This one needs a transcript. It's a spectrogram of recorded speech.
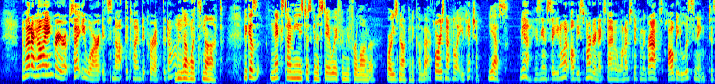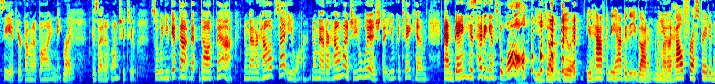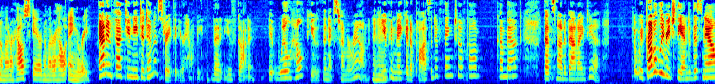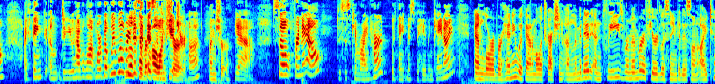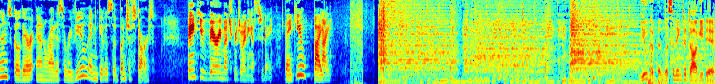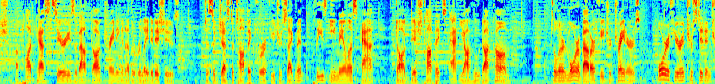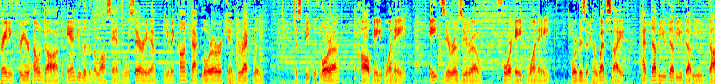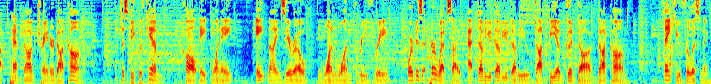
No matter how angry or upset you are, it's not the time to correct the dog. No, it's not. Because next time he's just going to stay away from you for longer or he's not going to come back. Or he's not going to let you catch him. Yes. Yeah, he's going to say, you know what? I'll be smarter next time. And when I'm sniffing the grass, I'll be listening to see if you're coming up behind me. Right. Because I don't want you to. So when you get that dog back, no matter how upset you are, no matter how much you wish that you could take him and bang his head against a wall, You don't do it. You have to be happy that you got him, no You- matter how frustrated, no matter how scared, no matter how angry. and in fact, you need to demonstrate that you're happy that you've got him. It will help you the next time around. If mm-hmm. you can make it a positive thing to have come, come back, that's not a bad idea. But We've probably reached the end of this now. I think. Um, do you have a lot more? But we will We'll revisit cover- this oh, in the I'm sure. future, huh? I'm sure. Yeah. So for now, this is Kim Reinhart with Ain't Misbehaving Canine. And Laura Burhenny with Animal Attraction Unlimited. And please remember, if you're listening to this on iTunes, go there and write us a review and give us a bunch of stars. Thank you very much for joining us today. Thank you. Bye. Bye. You have been listening to Doggy Dish, a podcast series about dog training and other related issues. To suggest a topic for a future segment, please email us at dogdishtopics at yahoo.com. To learn more about our featured trainers, or if you're interested in training for your own dog and you live in the Los Angeles area, you may contact Laura or Kim directly. To speak with Laura, call 818 800 4818 or visit her website at www.petdogtrainer.com. To speak with Kim, call 818 890 1133 or visit her website at www.beagooddog.com. Thank you for listening.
